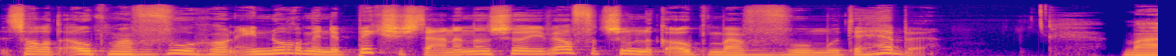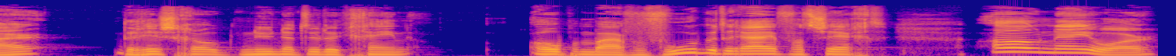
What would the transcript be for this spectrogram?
zal het openbaar vervoer gewoon enorm in de picture staan. En dan zul je wel fatsoenlijk openbaar vervoer moeten hebben. Maar er is ook nu natuurlijk geen openbaar vervoerbedrijf wat zegt: Oh nee hoor.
